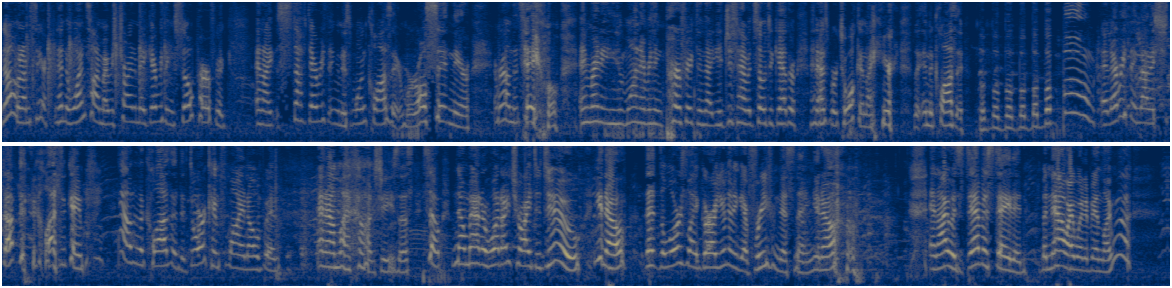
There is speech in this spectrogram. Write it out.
no, but I'm serious. And the one time I was trying to make everything so perfect and I stuffed everything in this one closet, and we're all sitting there around the table and ready. You want everything perfect, and that you just have it so together. And as we're talking, I hear in the closet, boom, and everything that I stuffed in the closet came out of the closet. The door came flying open. And I'm like, oh, Jesus. So no matter what I tried to do, you know, that the Lord's like, girl, you're going to get free from this thing, you know? and I was devastated. But now I would have been like,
